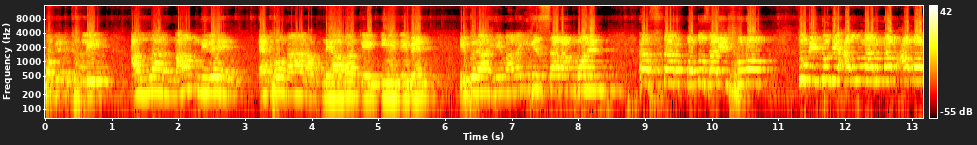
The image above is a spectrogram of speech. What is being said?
পকেট খালি আল্লাহর নাম নিলে এখন আর আপনি আমাকে কি দিবেন? ইব্রাহিম আলাইহিস সালাম বলেন শোনো, তুমি যদি আল্লাহর নাম আমার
